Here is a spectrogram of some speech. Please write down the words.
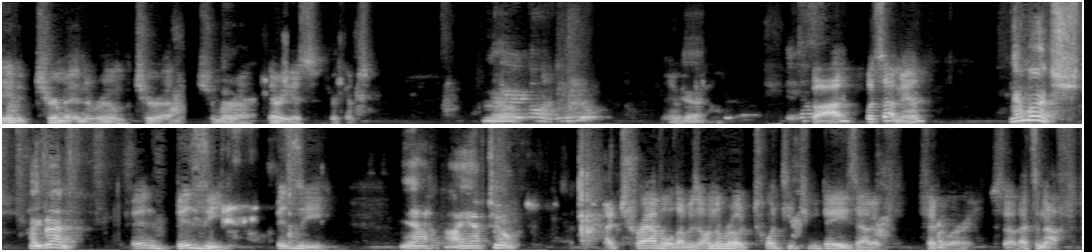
David Churma in the room. Chura, Chimura. There he is. Here he comes. No. There we Yeah. go. Bob, what's up, man? Not much. How you been? Been busy, busy. Yeah, I have too. I traveled. I was on the road 22 days out of February, so that's enough.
